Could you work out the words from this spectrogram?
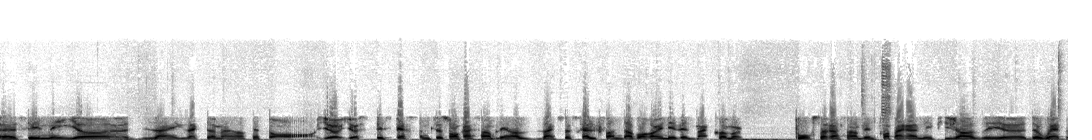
Euh, c'est né il y a euh, dix ans exactement. En fait, on- il, y a, il y a six personnes qui se sont rassemblées en se disant que ce serait le fun d'avoir un événement commun pour se rassembler une fois par année puis jaser euh, de web.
